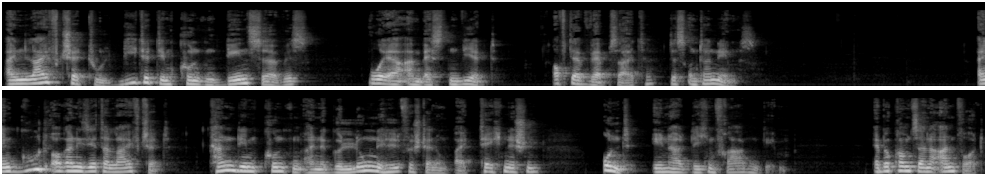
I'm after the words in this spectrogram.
Ein Live-Chat-Tool bietet dem Kunden den Service, wo er am besten wirkt, auf der Webseite des Unternehmens. Ein gut organisierter Live-Chat kann dem Kunden eine gelungene Hilfestellung bei technischen und inhaltlichen Fragen geben. Er bekommt seine Antwort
